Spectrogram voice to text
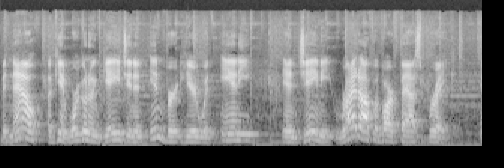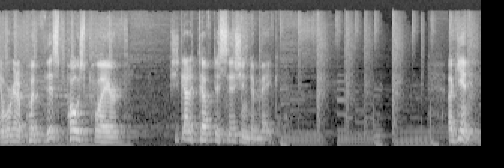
But now, again, we're gonna engage in an invert here with Annie and Jamie right off of our fast break. And we're gonna put this post player, she's got a tough decision to make. Again,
